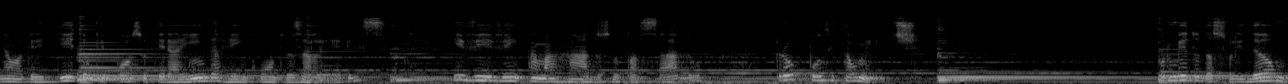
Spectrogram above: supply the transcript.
não acreditam que posso ter ainda reencontros alegres e vivem amarrados no passado propositalmente. Por medo da solidão,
